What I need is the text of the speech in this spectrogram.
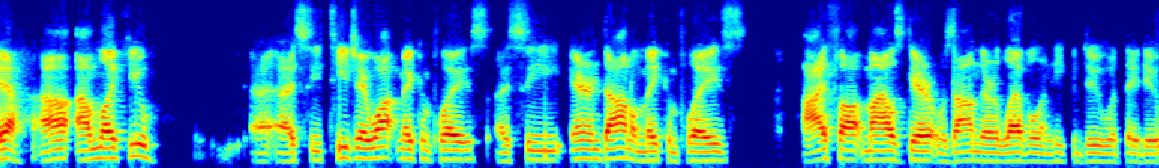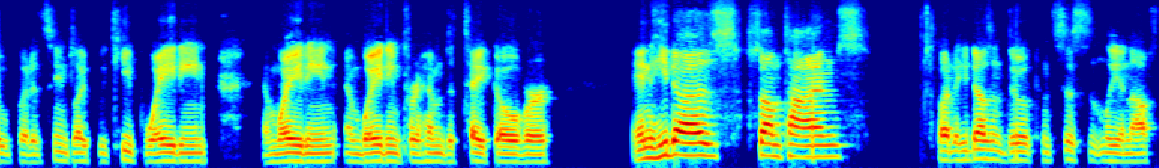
yeah, I, am like you. I, I, see TJ Watt making plays. I see Aaron Donald making plays. I thought Myles Garrett was on their level and he could do what they do, but it seems like we keep waiting and waiting and waiting for him to take over. And he does sometimes, but he doesn't do it consistently enough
